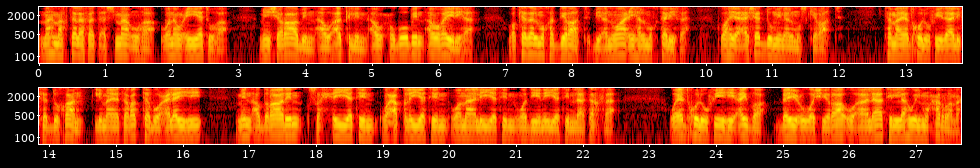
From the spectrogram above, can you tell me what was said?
مهما اختلفت أسماؤها ونوعيتها من شراب أو أكل أو حبوب أو غيرها وكذا المخدرات بأنواعها المختلفة وهي أشد من المسكرات. كما يدخل في ذلك الدخان لما يترتب عليه من أضرار صحية وعقلية ومالية ودينية لا تخفى ويدخل فيه أيضا بيع وشراء آلات اللهو المحرمة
